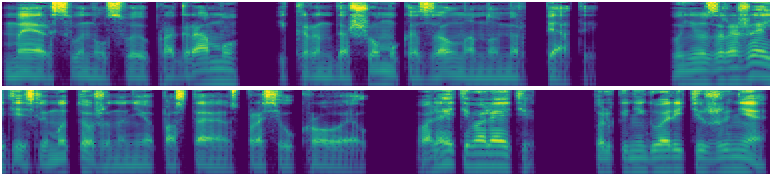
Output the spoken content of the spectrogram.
Мейерс вынул свою программу и карандашом указал на номер пятый. «Вы не возражаете, если мы тоже на нее поставим?» — спросил Кроуэлл. «Валяйте, валяйте. Только не говорите жене,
